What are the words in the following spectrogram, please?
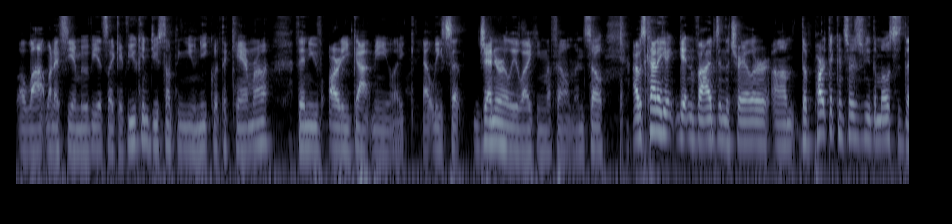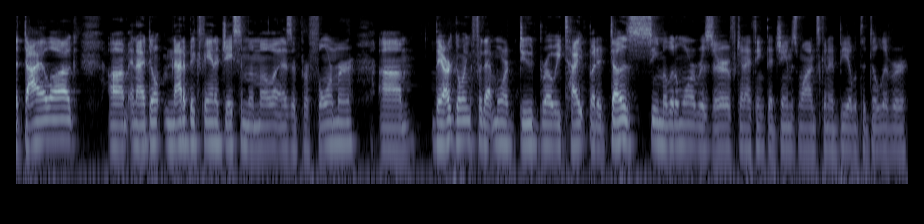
a lot when I see a movie. It's like if you can do something unique with the camera, then you've already got me like at least generally liking the film. And so I was kind of get, getting vibes in the trailer. Um, the part that concerns me the most is the dialogue, um, and I don't I'm not a big fan of Jason Momoa as a performer. Um, they are going for that more dude broy type, but it does seem a little more reserved, and I think that James Wan's going to be able to deliver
